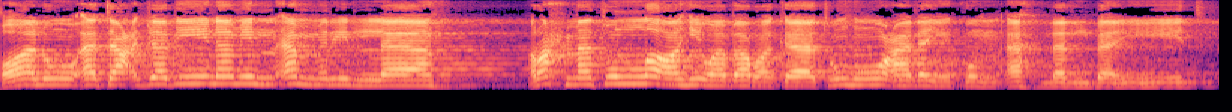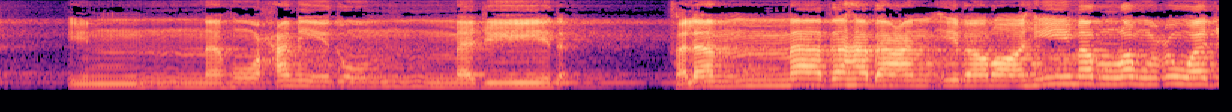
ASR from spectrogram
قالوا أتعجبين من أمر الله؟ رحمه الله وبركاته عليكم أهل البيت. إنه حميد مجيد. فلما ذهب عن إبراهيم الروع وجاءته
